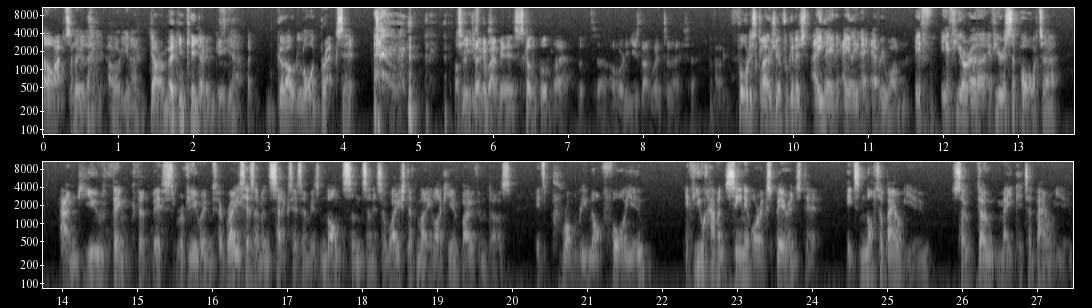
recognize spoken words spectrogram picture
Oh, absolutely. Oh, you know, Durham. They can keep Durham, it. Yeah, good old Lord Brexit. I was going to Jesus. joke about being a skunk ball player, but uh, I've already used that word today. So full disclosure, if we're going to just alienate, alienate everyone, if if you're a if you're a supporter and you think that this review into racism and sexism is nonsense and it's a waste of money, like Ian Botham does, it's probably not for you. If you haven't seen it or experienced it, it's not about you. So don't make it about you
